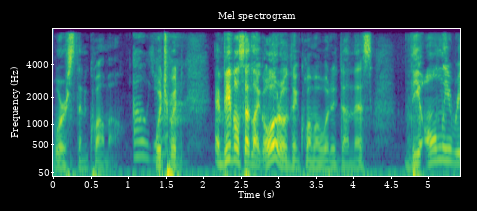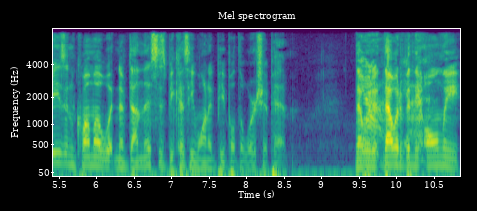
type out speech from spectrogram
worse than Cuomo Oh yeah. which would and people said like oh i don't think cuomo would have done this the only reason cuomo wouldn't have done this is because he wanted people to worship him that Yeah, would that would have been the only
